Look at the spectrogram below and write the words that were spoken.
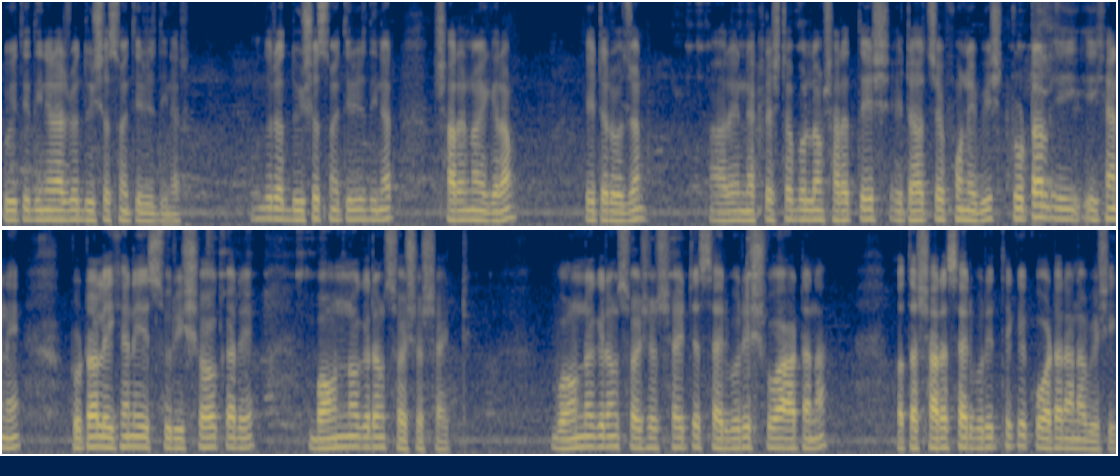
কুইতি দিনের আসবে দুইশো ছয়ত্রিশ দিনের। বন্ধুরা, দুইশো ছয়ত্রিশ দিনের সাড়ে নয় গ্রাম এটার ওজন। আর এই নেকলেসটা বললাম সাড়ে তেইশ, এটা হচ্ছে ফোনে বিশ। টোটাল এই, এইখানে, টোটাল এইখানে এই চুরি সহকারে বাউন্ন গ্রাম ছয়শো ষাট। বাউন্ন গ্রাম ছয়শো ষাটে চার ভরি সোয়া আট আনা, অর্থাৎ সাড়ে চার ভরির থেকে কোয়ার্টার আনা বেশি।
